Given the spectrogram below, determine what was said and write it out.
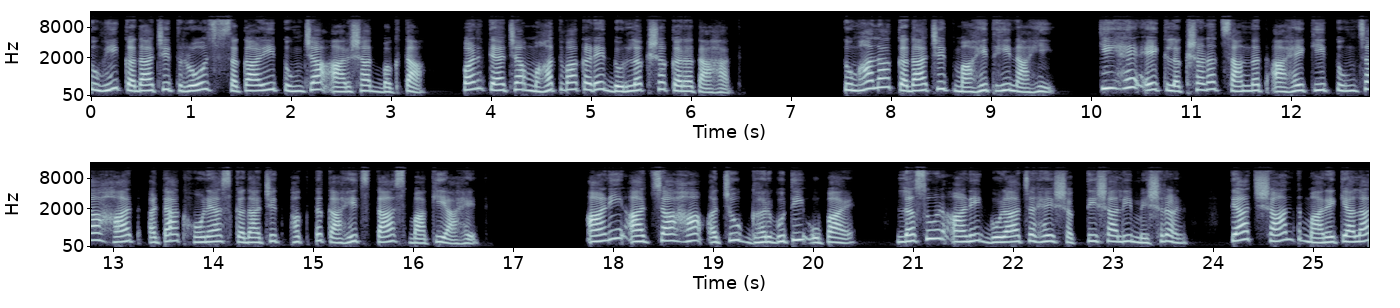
तुम्ही कदाचित रोज सकाळी तुमच्या आरशात बघता पण त्याच्या महत्वाकडे दुर्लक्ष करत आहात. तुम्हाला कदाचित माहीतही नाही की हे एक लक्षणच सांगत आहे की तुमचा हार्ट अटॅक होण्यास कदाचित फक्त काहीच तास बाकी आहेत. आणि आजचा हा अचूक घरगुती उपाय लसूण आणि गुळाचं हे शक्तिशाली मिश्रण त्यात शांत मारेक्याला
